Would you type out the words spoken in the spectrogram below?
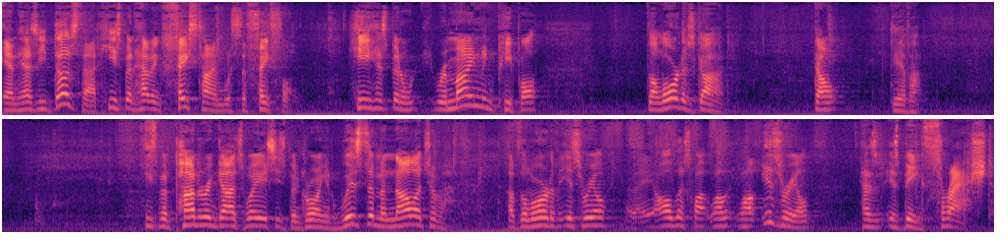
and as he does that, he's been having FaceTime with the faithful he has been reminding people the Lord is God. Don't give up. He's been pondering God's ways. He's been growing in wisdom and knowledge of, of the Lord of Israel. All this while, while, while Israel has, is being thrashed.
